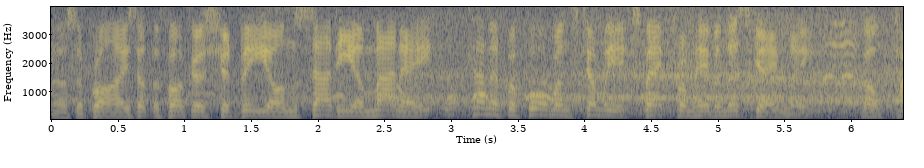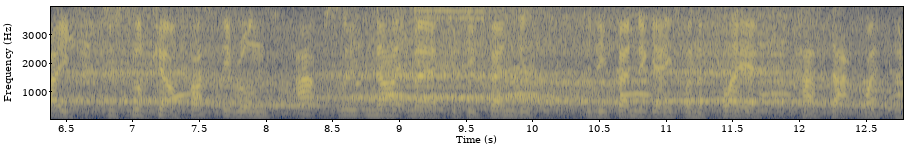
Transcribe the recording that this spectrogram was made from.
No surprise that the focus should be on Sadio Mane. What kind of performance can we expect from him in this game, Lee? Well, pace. Just look how fast he runs. Absolute nightmare for defenders to defend against when the player has that weapon.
